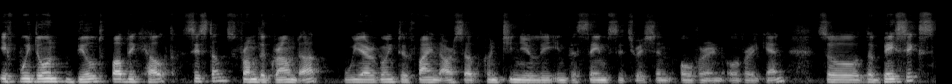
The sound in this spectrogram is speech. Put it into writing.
if we don't build public health systems from the ground up, we are going to find ourselves continually in the same situation over and over again. So the basics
